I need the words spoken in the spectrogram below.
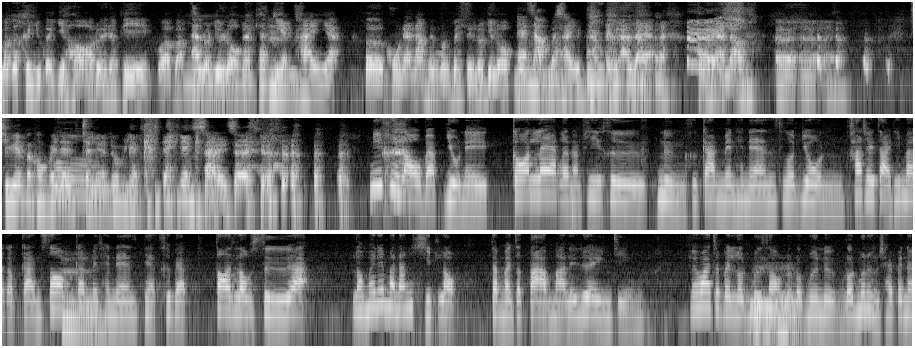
มันก็ขึ้นอยู่กับยี่ห้อด้วยนะพี่ว่าแบบถ้ารถยุโรปนะแค่เกลียดไทยอย่างเงี้ยเออคงแนะนำให้มึงไปซื้อรถยุโรปมือสองมาใช้เป็นการเป็นอันแรกคงแนะนำเออเออเออ ชีวิตมันคงไม่ได้เออเจริญรุ่งเรืองกันได้ง่ายๆใช่ใช่นี่คือเราแบบอยู่ในก้อนแรกแล้วนะพี่คือหนึ่งคือการ maintenance รถยนต์ ค่าใช้จ่ายที่มากับการซ่อมอืมการ maintenance เนี่ยคือแบบตอนเราซื้ออะเราไม่ได้มานั่งคิดหรอก แต่มันจะตามมาเรื่อยๆจริง ๆ ไม่ว่าจะเป็นรถมือสองหรือรถมือหนึ่งรถมือหนึ่งใช้เป็น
